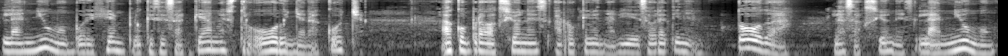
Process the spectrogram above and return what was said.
La Newman, por ejemplo, que se saquea nuestro oro en Yanacocha, ha comprado acciones a Roque Benavides, ahora tienen todas las acciones. La Newman,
